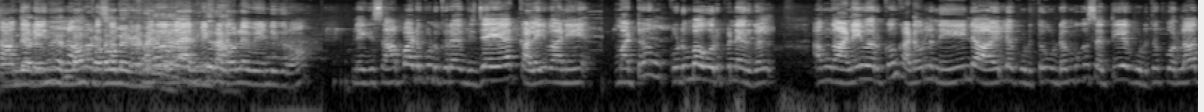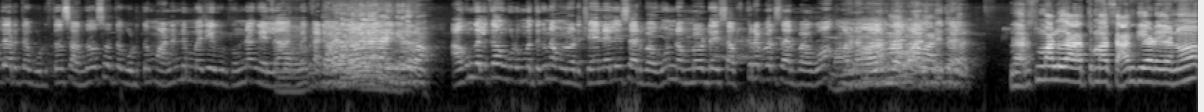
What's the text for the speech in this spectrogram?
சாந்தடையணும் நம்மளுடைய subscriber எல்லாருமே கடவுளை வேண்டிக்கிறோம். இன்னைக்கு சாப்பாடு கொடுக்குற விஜய கலைவாணி மற்றும் குடும்ப உறுப்பினர்கள் அவங்க அனைவருக்கும் கடவுளை நீண்ட ஆயுள கொடுத்து உடம்புக்கு சக்தியை கொடுத்து பொருளாதாரத்தை கொடுத்து சந்தோஷத்தை கொடுத்து மன நிம்மதியை கொடுக்கணும் நாங்க எல்லாருமே கடவுளை அவங்களுக்கு அவங்க குடும்பத்துக்கு நம்மளோட சேனலின் சார்பாகவும் நம்மளுடைய சப்ஸ்கிரைபர் சார்பாகவும் மனமார்ந்த வாழ்த்துக்கள். நரசிம்மாளு ஆத்மா சாந்தி அடையணும்.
